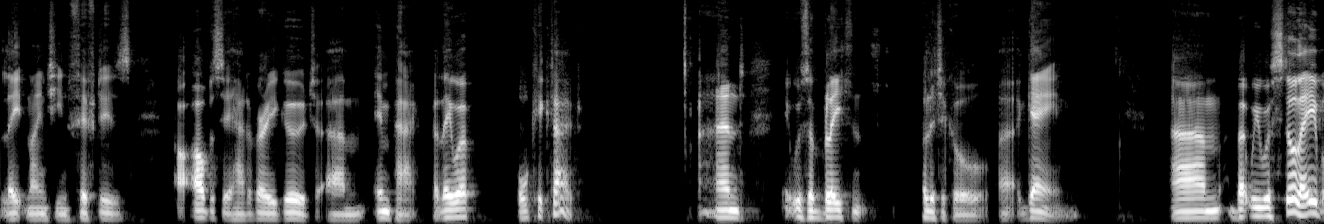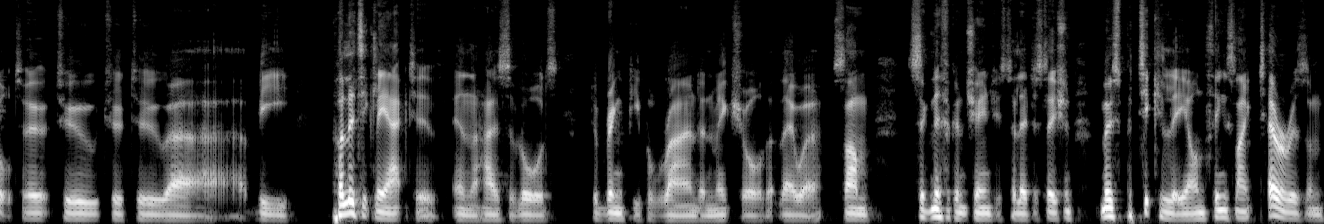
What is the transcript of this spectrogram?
late 1950s, obviously had a very good um, impact, but they were all kicked out. And it was a blatant political uh, game. Um, but we were still able to to to to uh, be politically active in the House of Lords to bring people round and make sure that there were some significant changes to legislation, most particularly on things like terrorism,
